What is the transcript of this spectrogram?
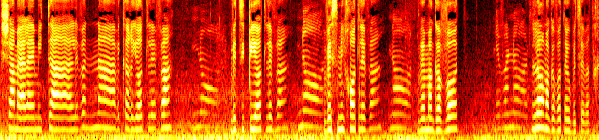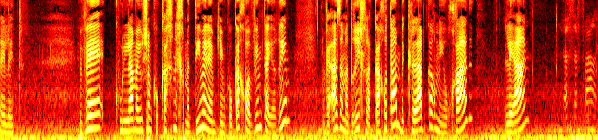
שם היה להם מיטה לבנה וכריות לבה, נו, וציפיות לבה, נו, ושמיכות לבה, נו, ומגבות. לבנות. לא, המגבות היו בצבע תכלת. וכולם היו שם כל כך נחמדים אליהם, כי הם כל כך אוהבים תיירים, ואז המדריך לקח אותם בקלאבקר מיוחד. לאן? לספארי.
